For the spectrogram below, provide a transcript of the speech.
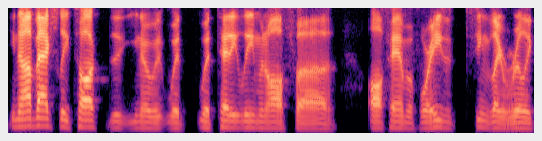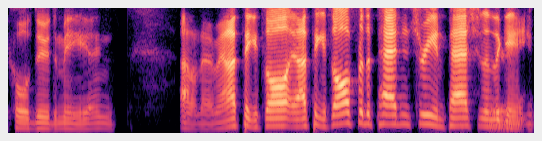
you know, I've actually talked, to, you know, with with Teddy Lehman off uh offhand before. He seems like a really cool dude to me, and I don't know, man. I think it's all I think it's all for the pageantry and passion of the game.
